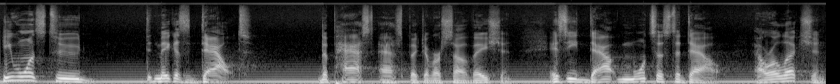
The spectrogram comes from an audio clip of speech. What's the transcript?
He wants to make us doubt the past aspect of our salvation. As he doubt wants us to doubt our election.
